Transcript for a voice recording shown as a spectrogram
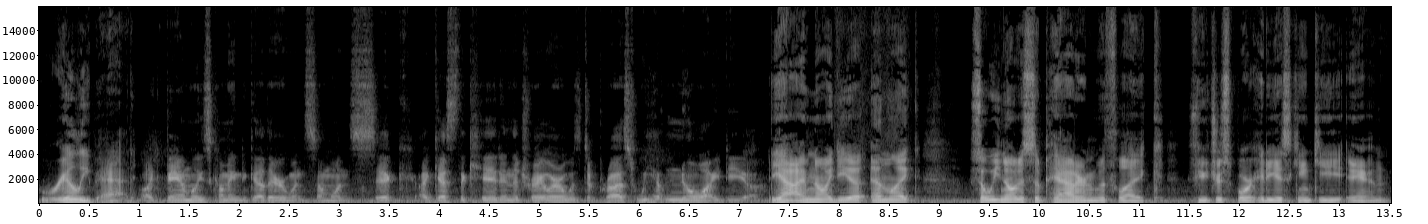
really bad. Like families coming together when someone's sick. I guess the kid in the trailer was depressed. We have no idea. Yeah, I have no idea. And like, so we noticed a pattern with like Future Sport, Hideous Kinky, and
